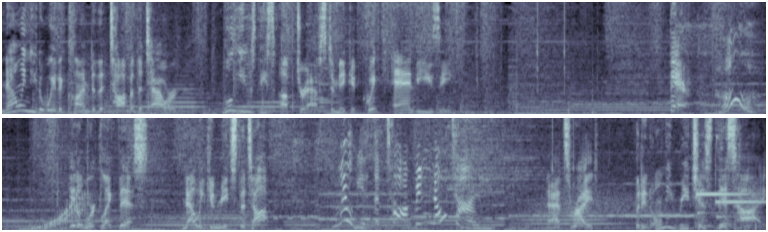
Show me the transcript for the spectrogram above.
Now we need a way to climb to the top of the tower. We'll use these updrafts to make it quick and easy. Oh, it'll work like this. Now we can reach the top. we'll be at the top in no time. That's right, but it only reaches this high.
